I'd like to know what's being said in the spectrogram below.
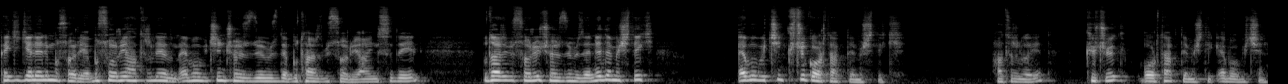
Peki gelelim bu soruya. Bu soruyu hatırlayalım. EBOB için çözdüğümüzde bu tarz bir soruyu aynısı değil. Bu tarz bir soruyu çözdüğümüzde ne demiştik? EBOB için küçük ortak demiştik. Hatırlayın. Küçük ortak demiştik EBOB için.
